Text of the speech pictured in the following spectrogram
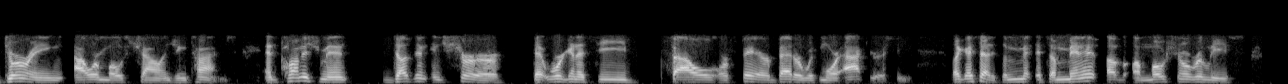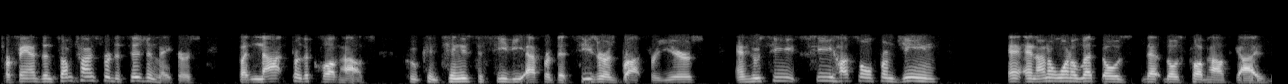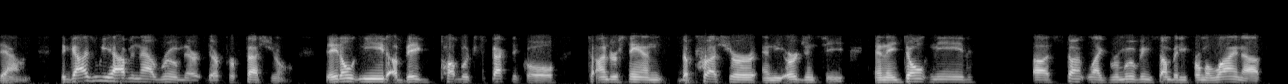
during our most challenging times. And punishment doesn't ensure that we're going to see foul or fair better with more accuracy. Like I said, it's a it's a minute of emotional release for fans and sometimes for decision makers, but not for the clubhouse who continues to see the effort that Cesar has brought for years and who see see hustle from Jean. And, and I don't want to let those that those clubhouse guys down. The guys we have in that room, they're they're professional. They don't need a big public spectacle to understand the pressure and the urgency, and they don't need a stunt like removing somebody from a lineup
